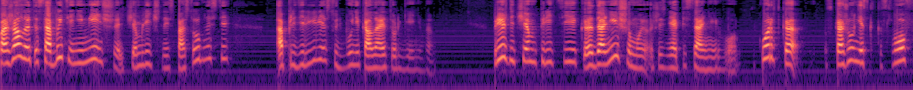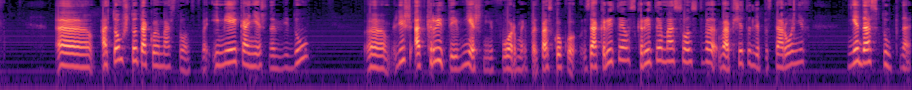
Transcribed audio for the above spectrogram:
пожалуй, это событие не меньше, чем личные способности – определили судьбу Николая Тургенева. Прежде чем перейти к дальнейшему жизнеописанию его, коротко скажу несколько слов э, о том, что такое масонство, имея, конечно, в виду э, лишь открытые внешние формы, поскольку закрытое, скрытое масонство вообще-то для посторонних недоступно,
